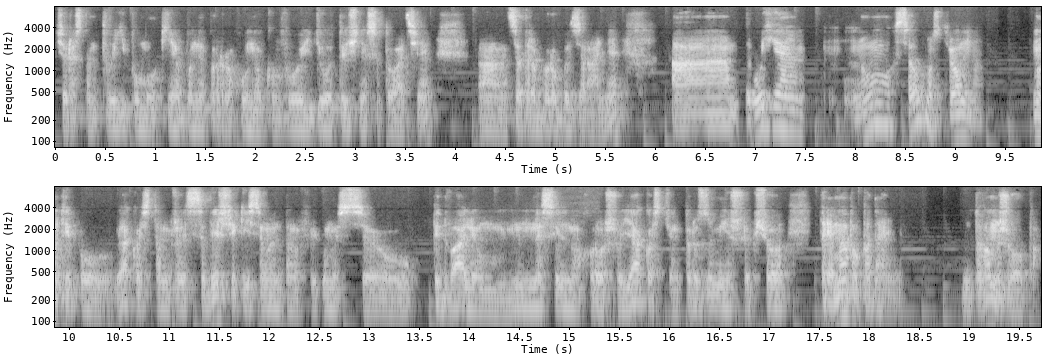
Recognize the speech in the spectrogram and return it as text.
через там твої помилки або непрорахунок в ідіотичні ситуації. Це треба робити зарані. А друге, ну все одно стрьомно. Ну, типу, якось там вже сидиш якийсь момент там в якомусь е, підвалі не сильно хорошої якості. Ти розумієш, що якщо пряме попадання, то вам жопа.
